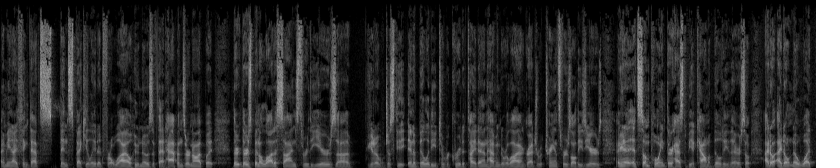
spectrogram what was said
I mean, I think that's been speculated for a while. Who knows if that happens or not? But there, there's been a lot of signs through the years. Uh, you know, just the inability to recruit a tight end, having to rely on graduate transfers all these years. I mean, at some point there has to be accountability there. So I don't, I don't know what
